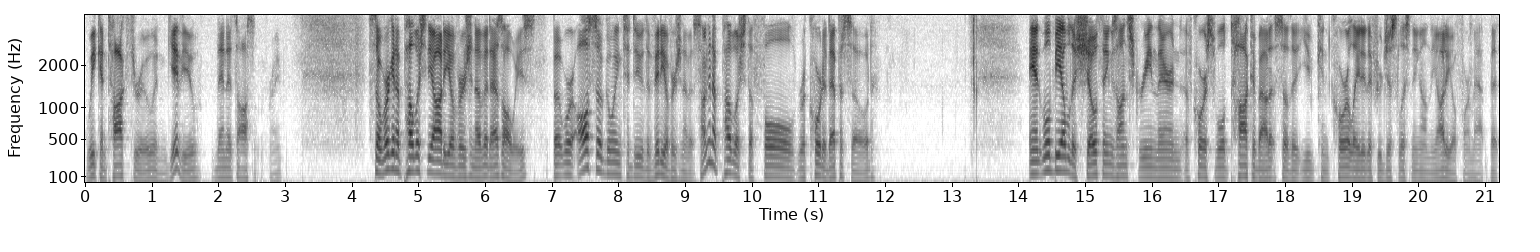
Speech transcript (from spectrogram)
we can talk through and give you, then it's awesome, right? So we're going to publish the audio version of it as always, but we're also going to do the video version of it. So I'm going to publish the full recorded episode. And we'll be able to show things on screen there. And of course, we'll talk about it so that you can correlate it if you're just listening on the audio format. But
